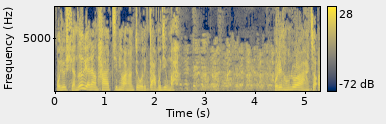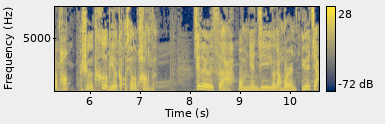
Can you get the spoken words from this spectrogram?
我就选择原谅他今天晚上对我的大不敬吧。我这同桌啊叫二胖，是个特别搞笑的胖子。记得有一次啊，我们年级有两拨人约架，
